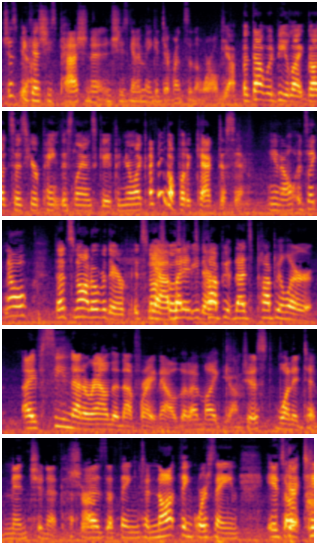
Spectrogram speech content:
just Yeah. because she's passionate and she's going to make a difference in the world. yeah, but that would be like God says, "Here, paint this landscape," and you're like, "I think I'll put a cactus in." You know, it's like, no, that's not over there. It's not yeah, supposed but to it's be there. popular. That's popular. I've seen that around enough right now that I'm like, Yeah. just wanted to mention it Sure. as a thing to not think we're saying it's Get artistic,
